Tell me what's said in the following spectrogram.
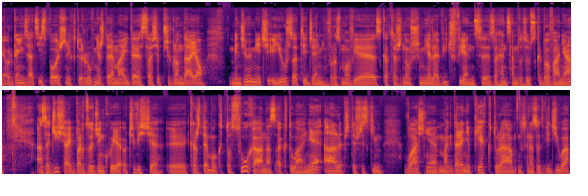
y, organizacji społecznych, które również DMA i DSA się przyglądają, będziemy mieć już za tydzień w rozmowie z Katarzyną Szymielewicz, więc zachęcam do subskrybowania. A za dzisiaj bardzo dziękuję oczywiście y, każdemu, kto słucha nas aktualnie, ale przede wszystkim właśnie Magdalenie Piech, która, która nas odwiedziła,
